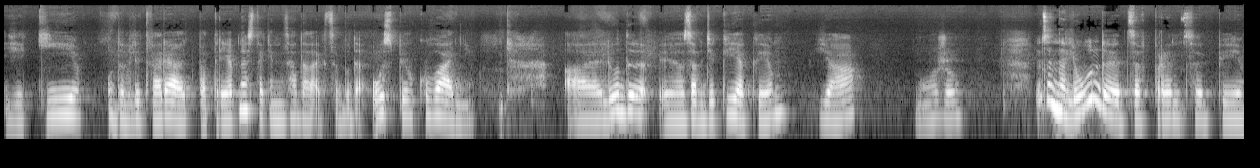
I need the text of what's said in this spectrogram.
які удовлетворяють потребність, так я не згадала, як це буде, у спілкуванні. Люди, е, завдяки яким я можу. Ну, Це не люди, це, в принципі,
